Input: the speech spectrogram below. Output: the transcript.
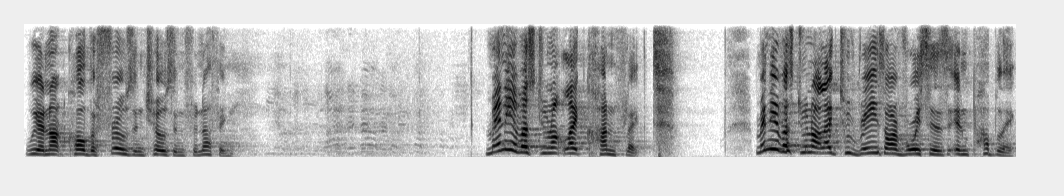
We are not called the frozen chosen for nothing. Many of us do not like conflict. Many of us do not like to raise our voices in public.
